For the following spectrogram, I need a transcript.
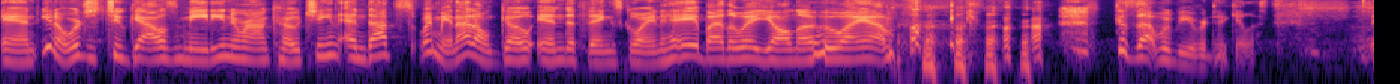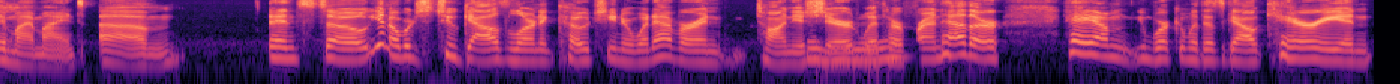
And you know, we're just two gals meeting around coaching, and that's I mean, I don't go into things going, "Hey, by the way, y'all know who I am," because that would be ridiculous in my mind. Um, and so you know we're just two gals learning coaching or whatever and tanya mm-hmm. shared with her mm-hmm. friend heather hey i'm working with this gal carrie and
